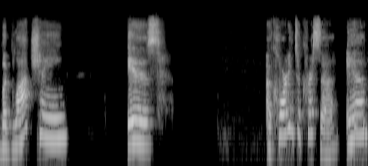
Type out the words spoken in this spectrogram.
But blockchain is, according to Chrissa, and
